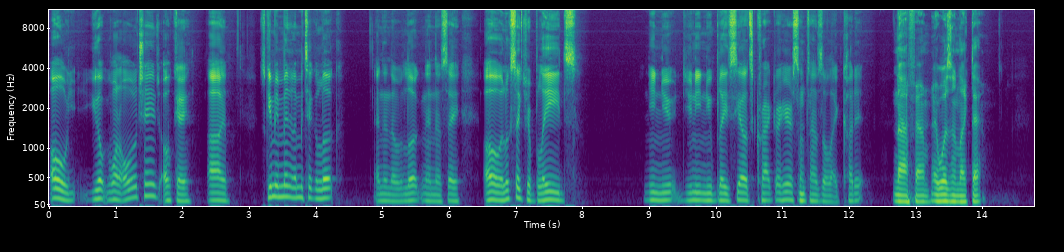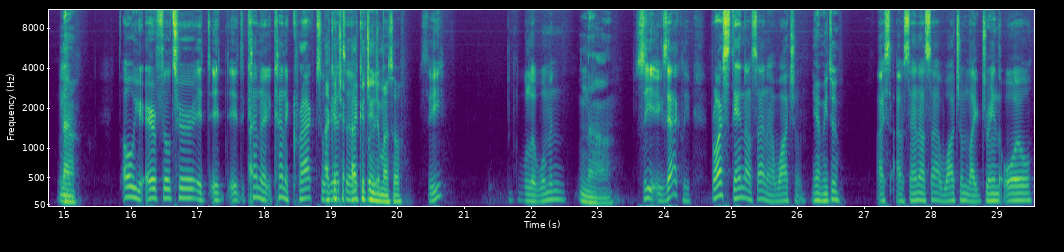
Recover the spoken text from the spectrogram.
Oh, you- want an oil change? Okay. Uh, just give me a minute. Let me take a look, and then they'll look, and then they'll say, "Oh, it looks like your blades need new. Do you need new blades? See how it's cracked right here? Sometimes they'll like cut it. Nah, fam. It wasn't like that. No. Oh, your air filter. It it it kind of kind of cracked. So I we could had ch- to I could change it myself. See? Will a woman No. see exactly, bro? I stand outside and I watch them. Yeah, me too. I I stand outside, watch them like drain the oil,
